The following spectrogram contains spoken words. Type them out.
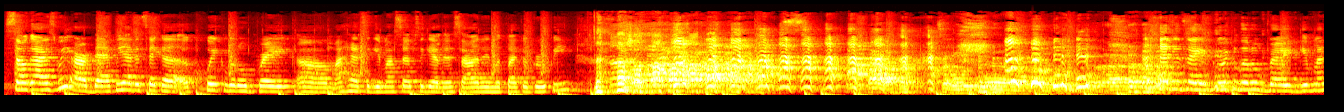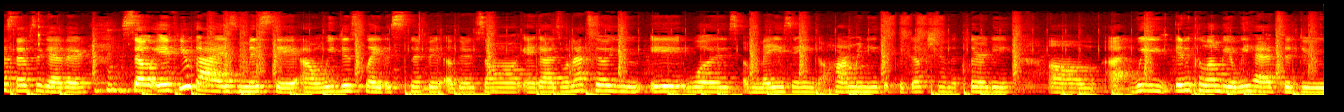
So, guys, we are back. We had to take a, a quick little break. Um, I had to get myself together so I didn't look like a groupie. I had to take a quick little break, get myself together. So, if you guys missed it, um, we just played a snippet of their song. And, guys, when I tell you it was amazing the harmony, the production, the clarity. Um, I, we in Colombia we had to do,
